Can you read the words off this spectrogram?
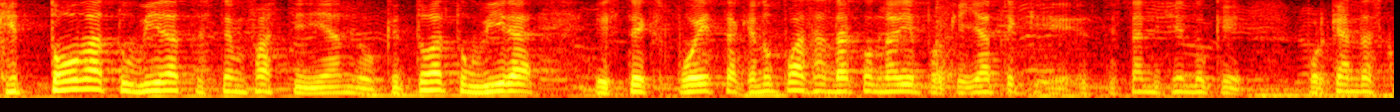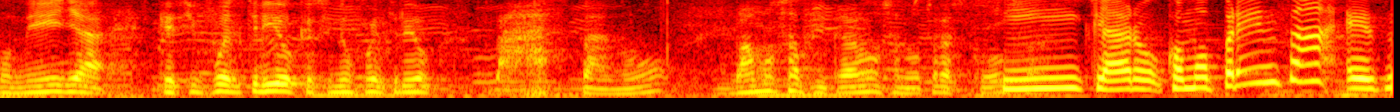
que toda tu vida te estén fastidiando, que toda tu vida esté expuesta, que no puedas andar con nadie porque ya te, que- te están diciendo que por qué andas con ella, que si fue el trío, que si no fue el trío. Basta, ¿no? Vamos a fijarnos en otras cosas. Sí, claro. Como prensa es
